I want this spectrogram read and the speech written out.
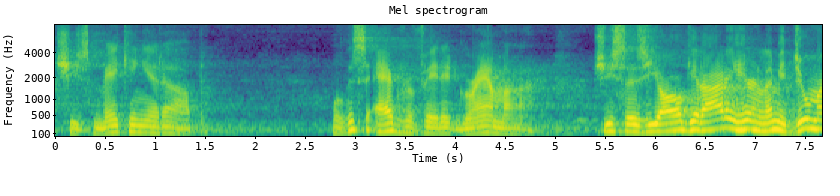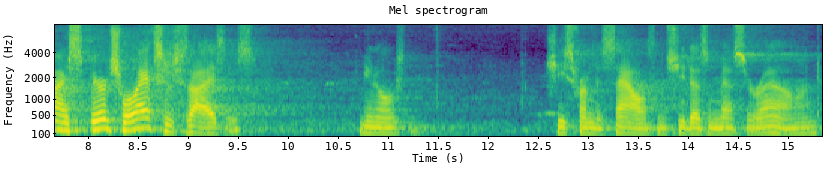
She's making it up. Well, this aggravated grandma. She says, Y'all get out of here and let me do my spiritual exercises. You know, she's from the South and she doesn't mess around.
